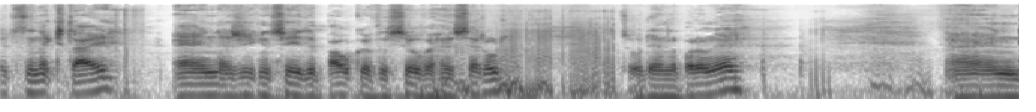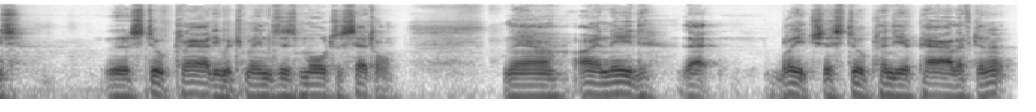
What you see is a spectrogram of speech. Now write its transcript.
It's the next day, and as you can see, the bulk of the silver has settled. It's all down the bottom there. And they're still cloudy, which means there's more to settle. Now, I need that bleach. There's still plenty of power left in it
